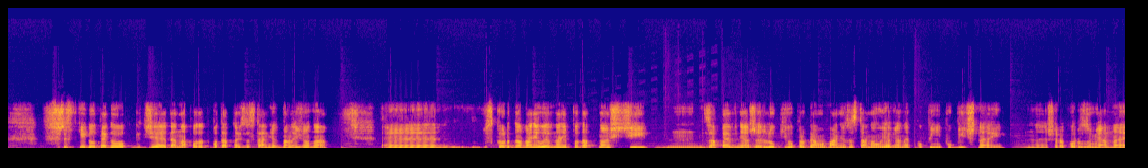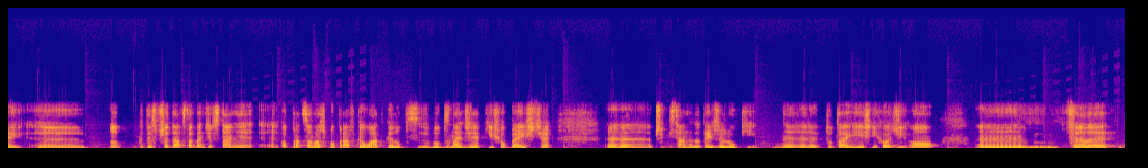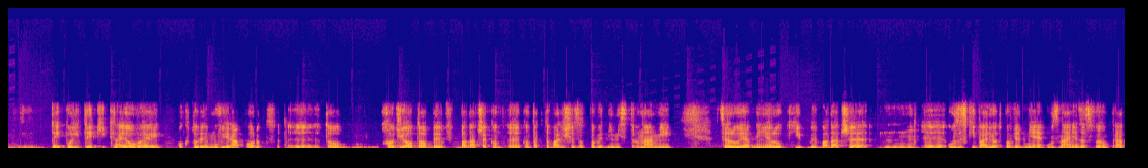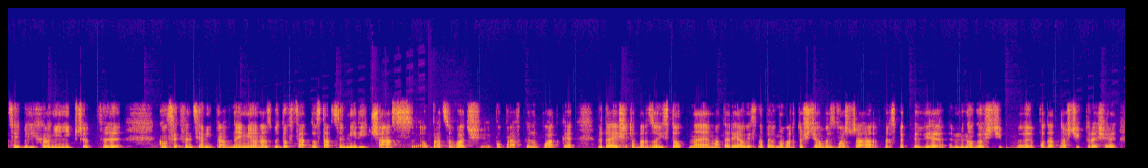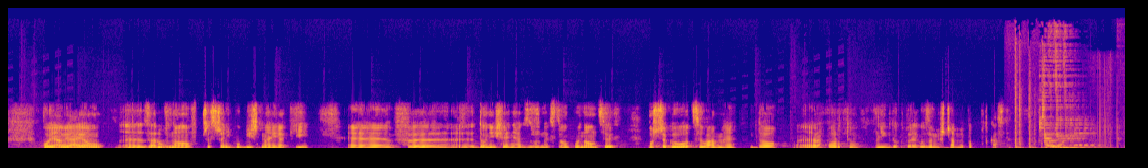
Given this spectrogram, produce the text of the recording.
wszystkiego tego, gdzie dana podatność zostanie odnaleziona. E, skoordynowanie ujawnianie podatności mm, zapewnia, że że luki w oprogramowaniu zostaną ujawnione opinii publicznej, mm, szeroko rozumianej, e, no, gdy sprzedawca będzie w stanie e, opracować poprawkę, łatkę lub, lub znajdzie jakieś obejście e, przypisane do tejże luki. Tutaj, jeśli chodzi o cele tej polityki krajowej, o której mówi raport, y, to chodzi o to, by badacze e, kontaktowali się z odpowiednimi stronami w celu ujawnienia luki, by badacze mm, y, uzyskiwali odpowiednie uznanie za swoją pracę i byli chronieni przed y, konsekwencjami prawnymi oraz by dostawcy mieli czas opracować poprawkę lub łatkę. Wydaje się to bardzo istotne. Materiał jest na pewno wartościowy, zwłaszcza w perspektywie mnogości podatności, które się pojawiają zarówno w przestrzeni publicznej, jak i E, w doniesieniach z różnych stron płynących. Poszczegóły odsyłamy do e, raportu, link do którego zamieszczamy pod podcastem.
